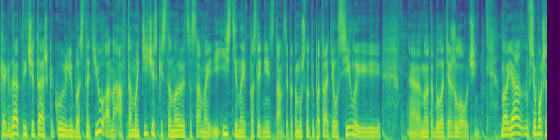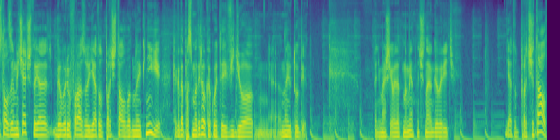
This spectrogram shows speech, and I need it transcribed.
когда ты читаешь какую-либо статью, она автоматически становится самой и- истинной в последней инстанции, потому что ты потратил силы, и э, ну, это было тяжело очень. Но я все больше стал замечать, что я говорю фразу «я тут прочитал в одной книге», когда посмотрел какое-то видео на Ютубе. Понимаешь, я в этот момент начинаю говорить я тут прочитал,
